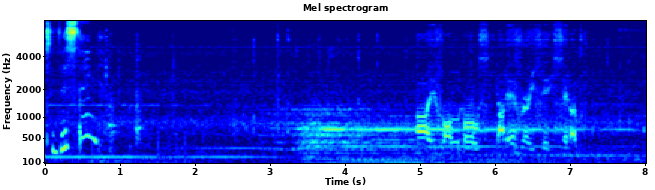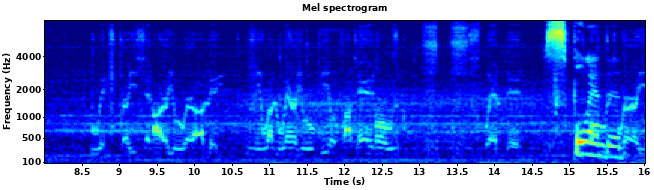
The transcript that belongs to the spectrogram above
To this thing? I've almost got everything set up. Which preset are you? The one where you peel potatoes? Splendid. Splendid. Worry,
